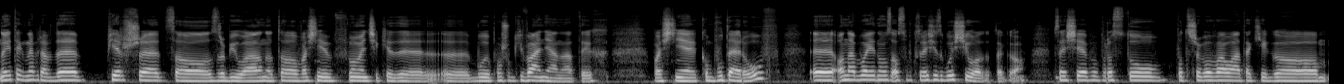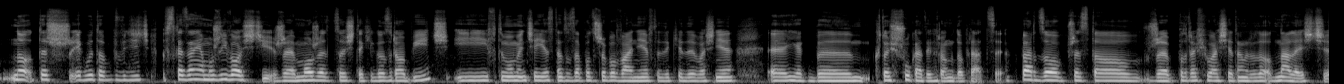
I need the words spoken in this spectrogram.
No i tak naprawdę pierwsze, co zrobiła, no to właśnie w momencie, kiedy y, były poszukiwania na tych właśnie komputerów, y, ona była jedną z osób, która się zgłosiła do tego. W sensie po prostu potrzebowała takiego, no też jakby to powiedzieć, wskazania możliwości, że może coś takiego zrobić i w tym momencie jest na to zapotrzebowanie, wtedy kiedy właśnie y, jakby ktoś szuka tych rąk do pracy. Bardzo przez to, że potrafiła się naprawdę odnaleźć y,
